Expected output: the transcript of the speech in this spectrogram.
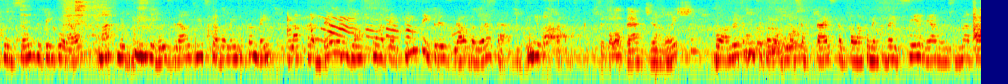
função de temporal, máxima de 32 graus, e isso está valendo também lá para Belo Horizonte, com até 33 graus agora à tarde, bem abafado. Você falou à tarde e à noite. Bom, à noite a gente separou algumas capitais para falar como é que vai ser né, a noite do Natal.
